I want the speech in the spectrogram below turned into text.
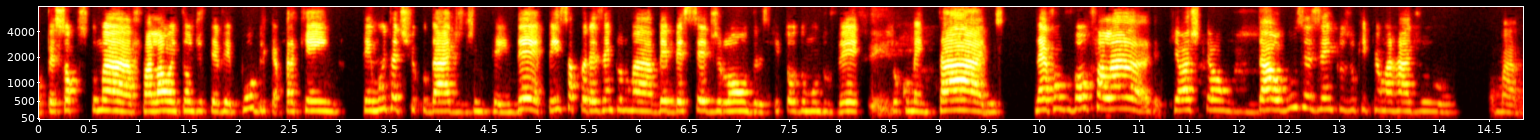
O pessoal costuma falar, ou então de TV pública, para quem tem muita dificuldade de entender, pensa, por exemplo, numa BBC de Londres, que todo mundo vê, Sim. documentários, né? Vamos, vamos falar, que eu acho que é um, dar alguns exemplos do que é uma rádio, uma,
